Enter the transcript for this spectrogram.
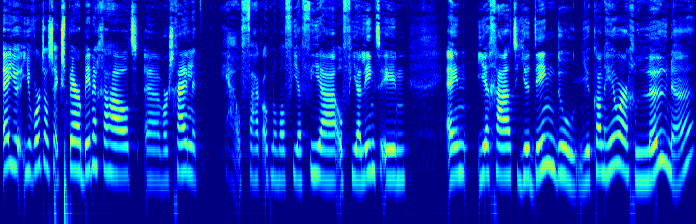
hè, je, je wordt als expert binnengehaald. Uh, waarschijnlijk, ja, of vaak ook nog wel via via of via LinkedIn. En je gaat je ding doen. Je kan heel erg leunen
